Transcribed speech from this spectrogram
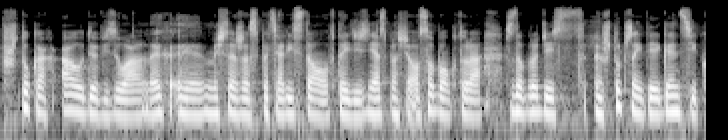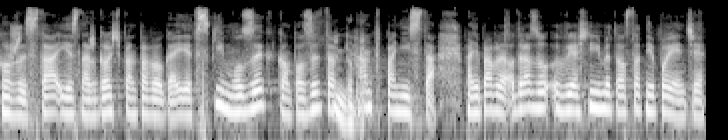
w sztukach audiowizualnych. Y, Myślę, że specjalistą w tej dziedzinie, z pewnością osobą, która z dobrodziejstw sztucznej inteligencji korzysta, jest nasz gość, pan Paweł Gajewski, muzyk, kompozytor i handpanista. Panie Pawle, od razu wyjaśnijmy to ostatnie pojęcie.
